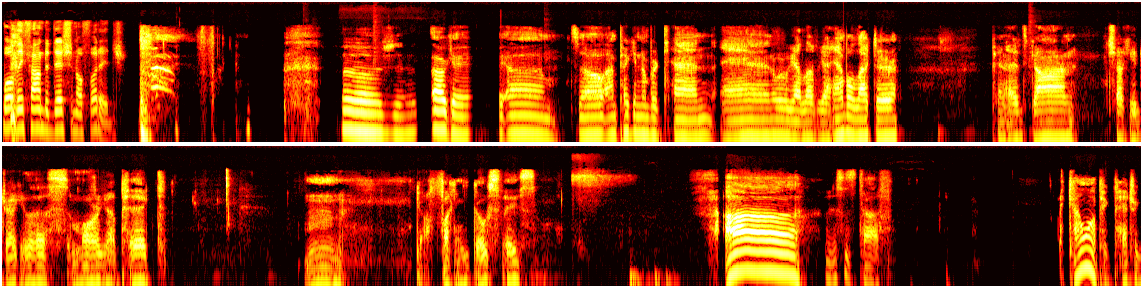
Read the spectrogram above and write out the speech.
Well, they found additional footage. Oh shit. Okay. Um. So I'm picking number ten, and what do we got left? We got Hannibal Lecter. Pinhead's gone. Chucky Dracula. Some more got picked. Mm. Got fucking Ghostface. Uh this is tough. I kind of want to pick Patrick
